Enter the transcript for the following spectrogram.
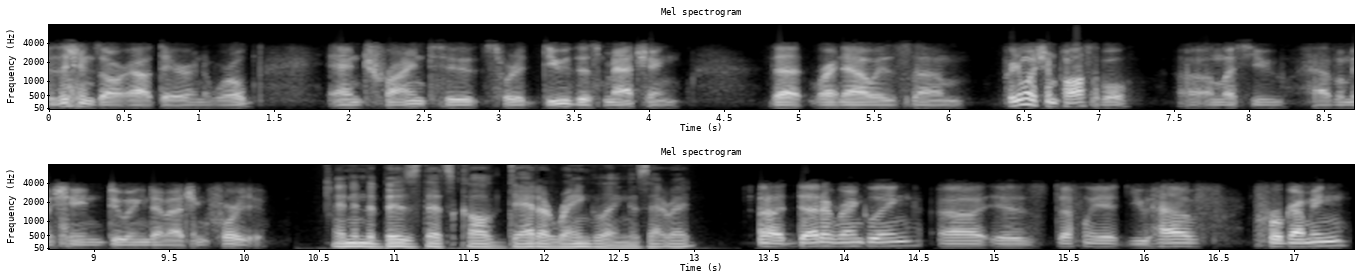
physicians are out there in the world and trying to sort of do this matching that right now is um, pretty much impossible uh, unless you have a machine doing that matching for you. And in the biz, that's called data wrangling. Is that right? Uh, data wrangling uh, is definitely it. You have programming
